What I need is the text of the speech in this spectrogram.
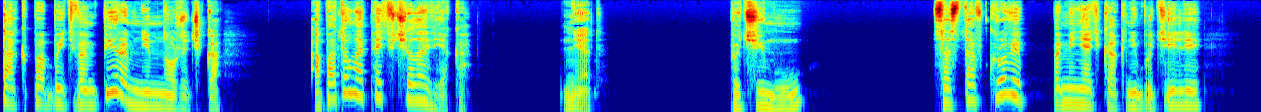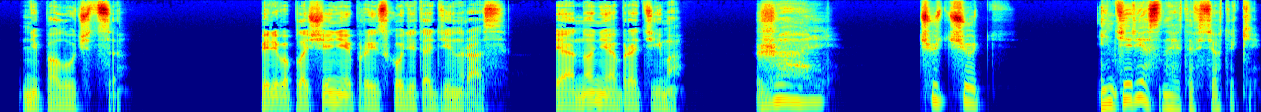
так побыть вампиром немножечко, а потом опять в человека?» «Нет». «Почему? Состав крови поменять как-нибудь или...» «Не получится. Перевоплощение происходит один раз, и оно необратимо». «Жаль. Чуть-чуть Интересно это все-таки.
